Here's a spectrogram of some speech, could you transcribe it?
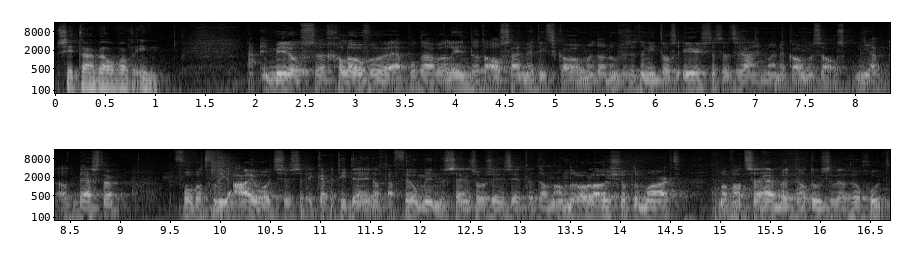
zit daar wel wat in? Nou, inmiddels eh, geloven we Apple daar wel in dat als zij met iets komen, dan hoeven ze er niet als eerste te zijn, maar dan komen ze als, ja, als beste. Bijvoorbeeld van die iWatches. Ik heb het idee dat daar veel minder sensors in zitten dan andere horloges op de markt. Maar wat ze hebben, dat doen ze wel heel goed.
